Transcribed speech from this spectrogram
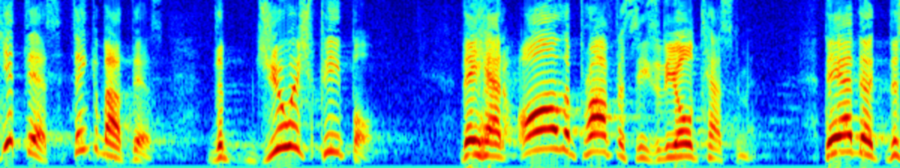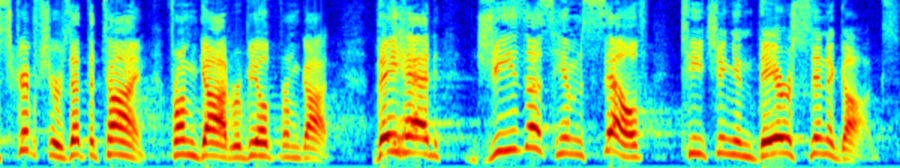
Get this, think about this. The Jewish people, they had all the prophecies of the Old Testament. They had the, the scriptures at the time from God, revealed from God. They had Jesus himself teaching in their synagogues.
